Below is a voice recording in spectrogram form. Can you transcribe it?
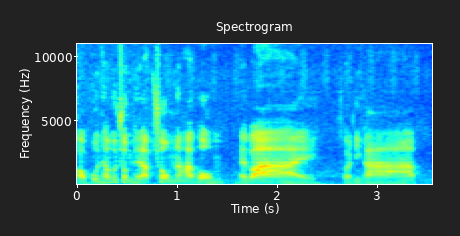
ขอบคุณท่านผู้ชมที่รับชมนะครับผมบ๊ายบายสวัสดีครับ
